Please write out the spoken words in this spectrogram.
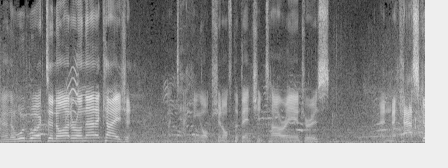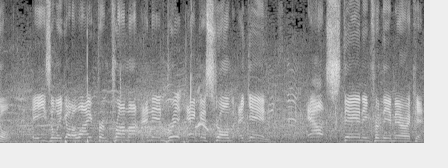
And the woodwork denied her on that occasion. Attacking option off the bench in Tara Andrews. And McCaskill easily got away from Crummer and then Britt Eckerstrom again. Outstanding from the American.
